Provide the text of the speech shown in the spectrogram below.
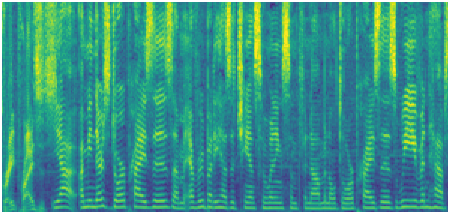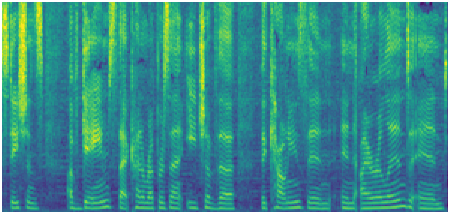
great prizes. yeah, I mean, there's door prizes. Um, everybody has a chance of winning some phenomenal door prizes. We even have stations of games that kind of represent each of the the counties in in Ireland, and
